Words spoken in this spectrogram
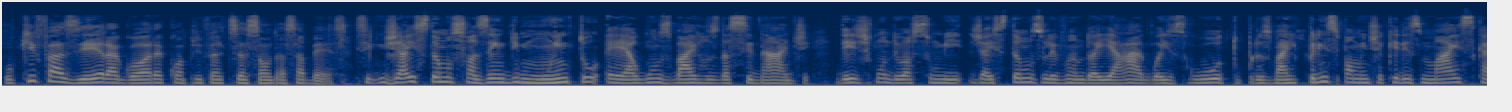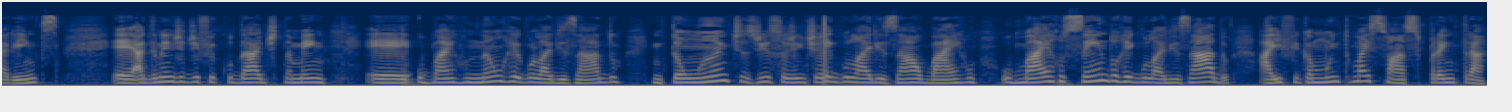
O que fazer agora com a privatização da Sabesp? Sim, já estamos fazendo e muito é, alguns bairros da cidade. Desde quando eu assumi, já estamos levando aí água, esgoto para os bairros, principalmente aqueles mais carentes. É, a grande dificuldade também é o bairro não regularizado. Então, antes disso, a gente regularizar o bairro. O bairro sendo regularizado, aí fica muito mais fácil para entrar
